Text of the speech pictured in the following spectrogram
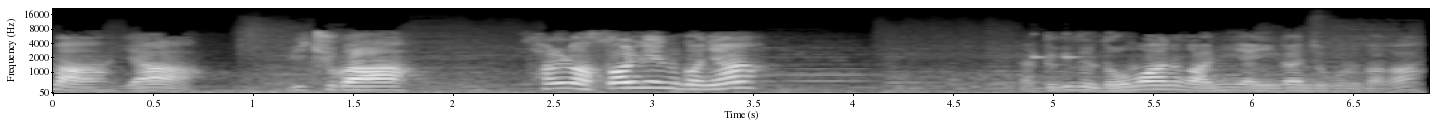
설마, 야, 미추가 설마 썰리는 거냐? 야, 너희들 너무하는 거 아니냐, 인간적으로다가?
